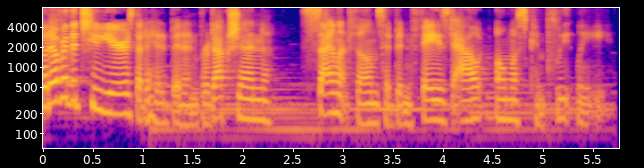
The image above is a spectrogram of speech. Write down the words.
but over the two years that it had been in production, silent films had been phased out almost completely.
